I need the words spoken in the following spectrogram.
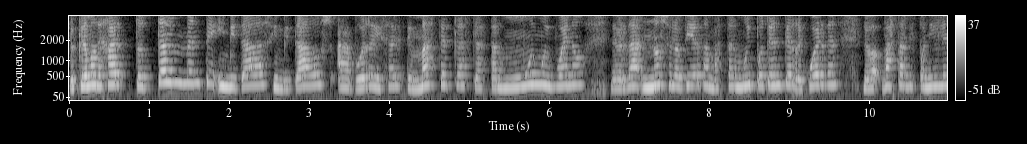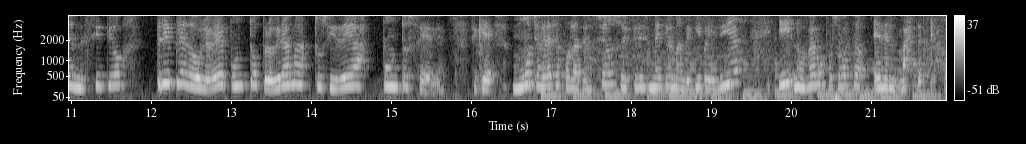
Los queremos dejar totalmente invitadas, invitados a poder revisar este masterclass que va a estar muy muy bueno. De verdad, no se lo pierdan, va a estar muy potente. Recuerden, va a estar disponible en el sitio www.programatusideas.cl. Así que muchas gracias por la atención. Soy Chris Neckelman de Equipa y Díaz y nos vemos por supuesto en el masterclass.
